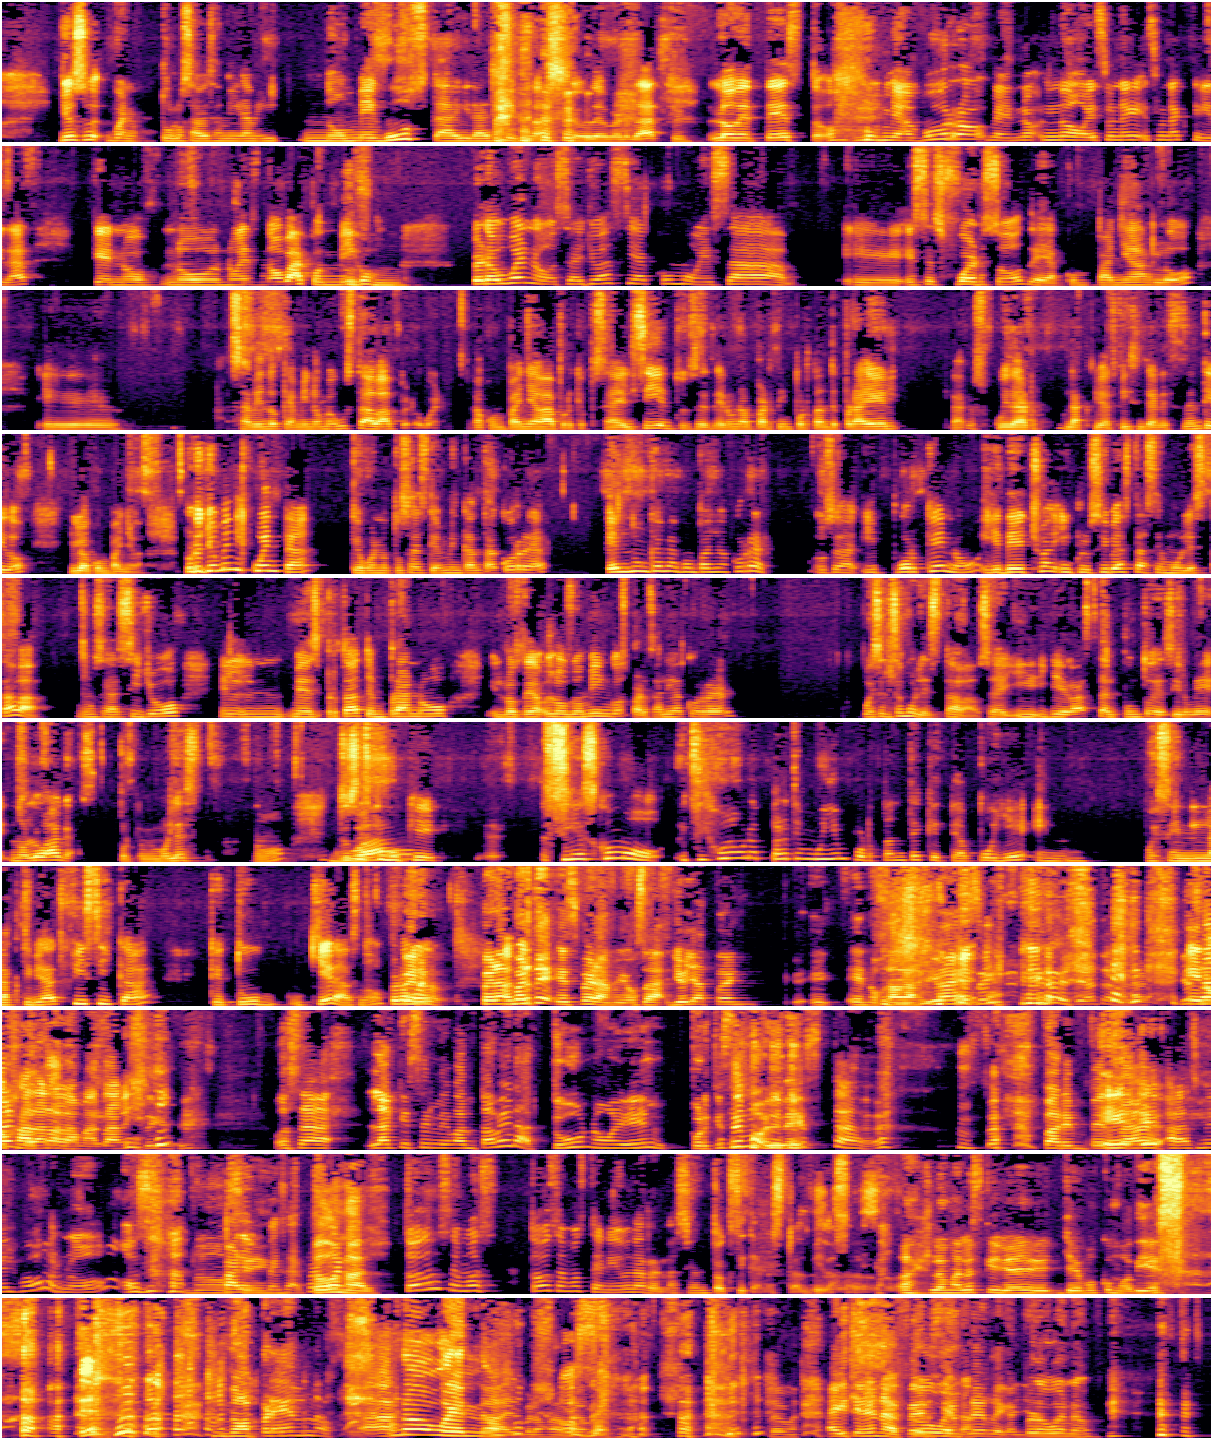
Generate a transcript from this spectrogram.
Yo soy, bueno, tú lo sabes, amiga, a mí no me gusta ir al gimnasio, de verdad. Lo detesto, me aburro, me, no, no, es una, es una actividad que no, no, no es, no va conmigo. Pero bueno, o sea, yo hacía como esa, eh, ese esfuerzo de acompañarlo, eh, sabiendo que a mí no me gustaba, pero bueno, lo acompañaba porque pues a él sí, entonces era una parte importante para él, claro, cuidar la actividad física en ese sentido, y lo acompañaba. Pero yo me di cuenta que, bueno, tú sabes que a mí me encanta correr, él nunca me acompañó a correr. O sea, ¿y por qué no? Y de hecho, inclusive hasta se molestaba o sea, si yo me despertaba temprano los, los domingos para salir a correr, pues él se molestaba, o sea, y, llega hasta el punto de decirme, no lo hagas, porque me molesta, ¿no? Entonces, como que eh, sí es como, sí juega una parte muy importante que te apoye en, pues, en la actividad física que tú quieras, ¿no? Pero, bueno. Pero aparte, espérame, o sea, yo ya estoy eh, enojada, iba a decir, iba a decir enojada, nada más, a mí. O sea, la que se levantaba era tú, no él. ¿Por qué se molesta? para empezar. Eh, eh, hazme el favor, ¿no? O sea, para empezar. Pero Todo mal. Todos hemos, todos hemos tenido una relación tóxica en nuestras vidas. Ay, lo malo es que yo llevo como 10. no aprendo. Ah. no, bueno. Ahí tienen a Fer siempre regañando. Pero bueno.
